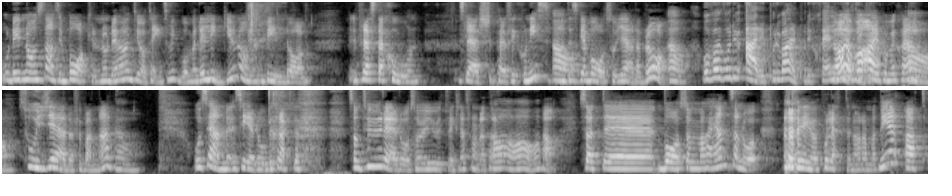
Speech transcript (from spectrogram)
Och det är någonstans i bakgrunden, och det har inte jag tänkt så mycket på, men det ligger ju någon bild av prestation slash perfektionism, Ja. att det ska vara så jävla bra. Ja. Och vad var du arg på? Du var arg på dig själv Ja, jag var arg på mig själv. Ja. Så jävla förbannad. Och sen ser då, betrakta, som tur är då, så har jag ju utvecklats från detta. Ja, ja. Så att eh, vad som har hänt sen då är ju att polletten har ramlat ner, att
